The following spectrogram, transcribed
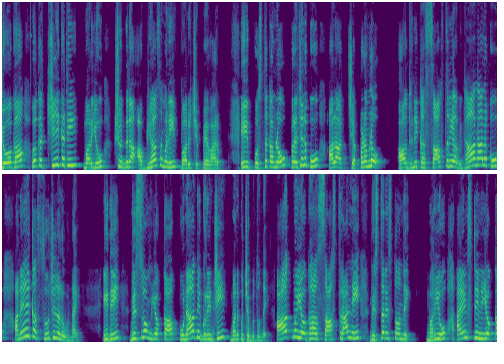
యోగా ఒక చీకటి మరియు క్షుద్ర అభ్యాసమని వారు చెప్పేవారు. ఈ పుస్తకంలో ప్రజలకు అలా చెప్పడంలో ఆధునిక శాస్త్రీయ విధానాలకు అనేక సూచనలు ఉన్నాయి. ఇది విశ్వం యొక్క పునాది గురించి మనకు చెబుతుంది. ఆత్మయోగ శాస్త్రాన్ని విస్తరిస్తోంది. మరియు ఐన్స్టీన్ యొక్క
